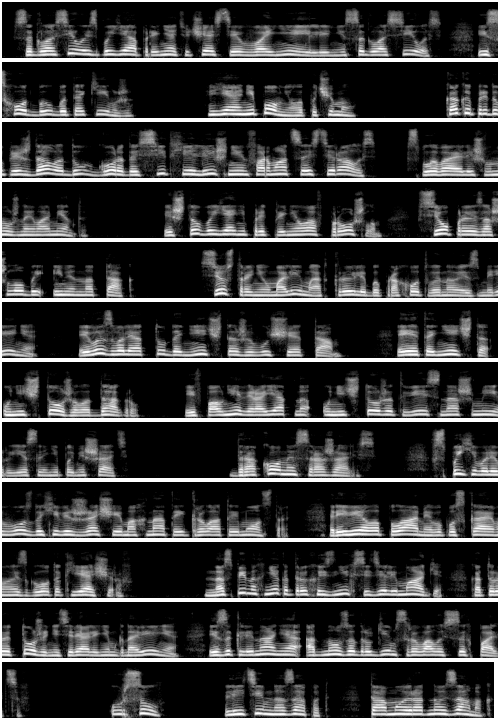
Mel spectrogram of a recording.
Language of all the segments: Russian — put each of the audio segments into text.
Согласилась бы я принять участие в войне или не согласилась, исход был бы таким же. Я не помнила, почему. Как и предупреждала дух города Ситхи, лишняя информация стиралась, всплывая лишь в нужные моменты. И что бы я ни предприняла в прошлом, все произошло бы именно так. Сестры неумолимо открыли бы проход в иное измерение и вызвали оттуда нечто, живущее там. И это нечто уничтожило Дагру, и вполне вероятно уничтожит весь наш мир, если не помешать. Драконы сражались. Вспыхивали в воздухе визжащие мохнатые крылатые монстры. Ревело пламя, выпускаемое из глоток ящеров. На спинах некоторых из них сидели маги, которые тоже не теряли ни мгновения, и заклинание одно за другим срывалось с их пальцев. «Урсул, летим на запад. Там мой родной замок».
